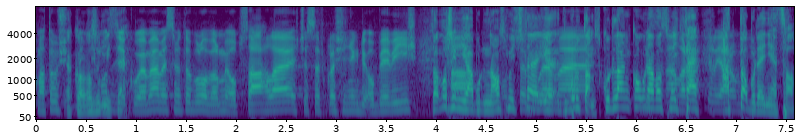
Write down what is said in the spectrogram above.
Matouš, Jako moc rozumíte? děkujeme, myslím, že to bylo velmi obsáhlé, ještě se v kleši někdy objevíš. Samozřejmě, já budu na osmičce, je, budu tam s kudlankou na osmičce a to bude něco.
